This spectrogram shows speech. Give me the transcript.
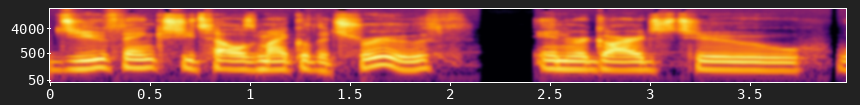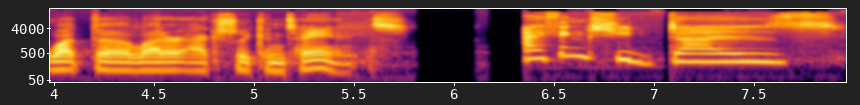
do you think she tells Michael the truth in regards to what the letter actually contains? I think she does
